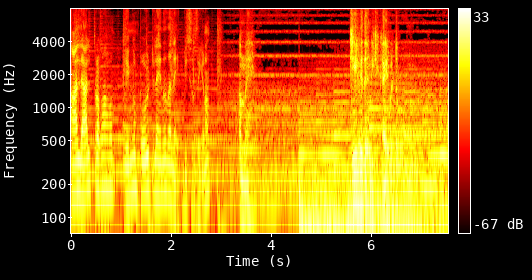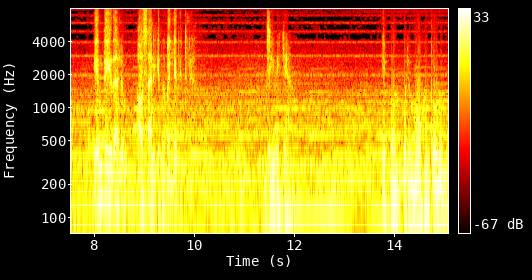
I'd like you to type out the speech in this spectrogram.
ആ ലാൽ പ്രഭാവം എങ്ങും പോയിട്ടില്ല എന്ന് തന്നെ വിശ്വസിക്കണം. അമ്മേ ജീവിതം എനിക്ക് കൈവിട്ടു പോകുന്നു. എന്ത് ചെയ്താലും അവസാനിക്കുന്ന വലിയ തെറ്റില്ല. ജീവിക്കാൻ ഇപ്പോൾ ഒരു മോഹം തോന്നുന്നു.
